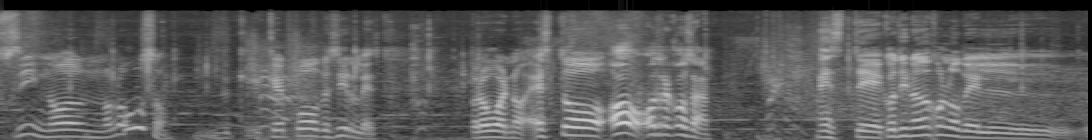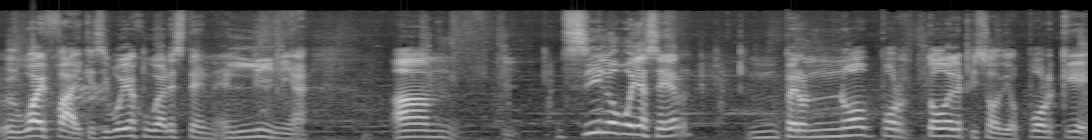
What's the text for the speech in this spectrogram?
sí, no, no lo uso. ¿Qué, puedo decirles? Pero bueno, esto... Oh, otra cosa. Este, continuando con lo del Wi-Fi, que si voy a jugar este en, línea. sí lo voy a hacer, pero no por todo el episodio, porque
